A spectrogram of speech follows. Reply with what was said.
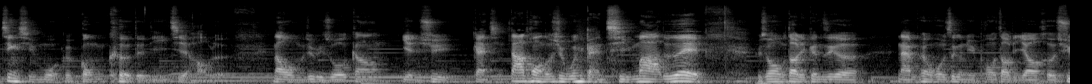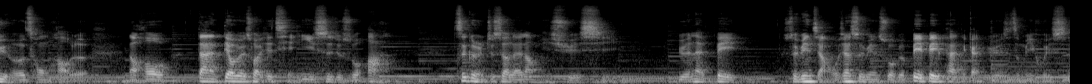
进行某个功课的理解好了，那我们就比如说，刚刚延续感情，大家通常都去问感情嘛，对不对？比如说，我们到底跟这个男朋友或这个女朋友到底要何去何从好了，然后。但调阅出来一些潜意识，就说啊，这个人就是要来让你学习，原来被随便讲，我现在随便说个被背叛的感觉是怎么一回事。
